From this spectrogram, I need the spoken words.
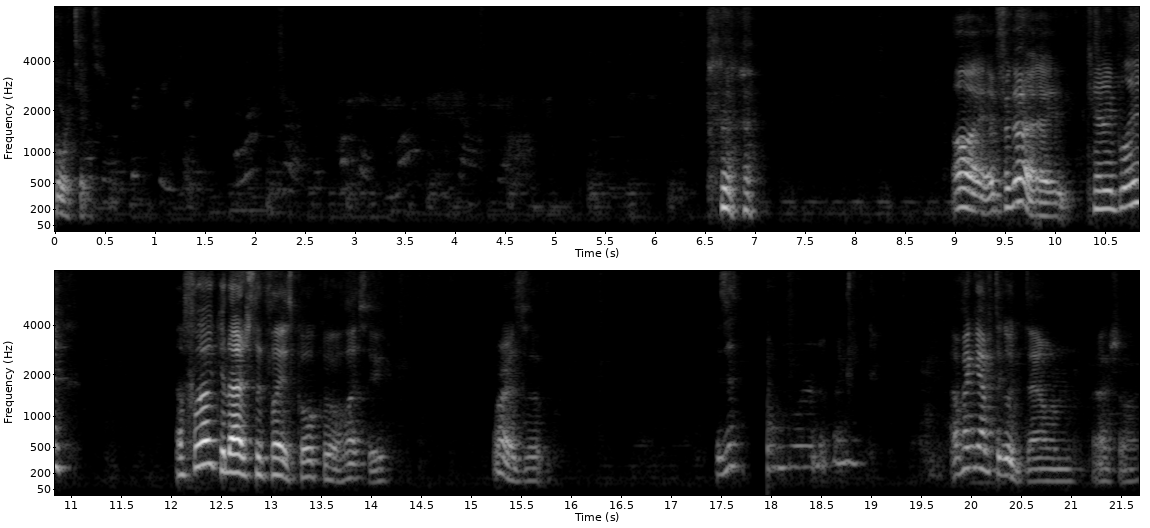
Cortex. oh, I forgot. Can I play? I forgot I could actually play as Coco. Let's see. Where is it? Is it downward, I think? I think I have to go down, actually.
